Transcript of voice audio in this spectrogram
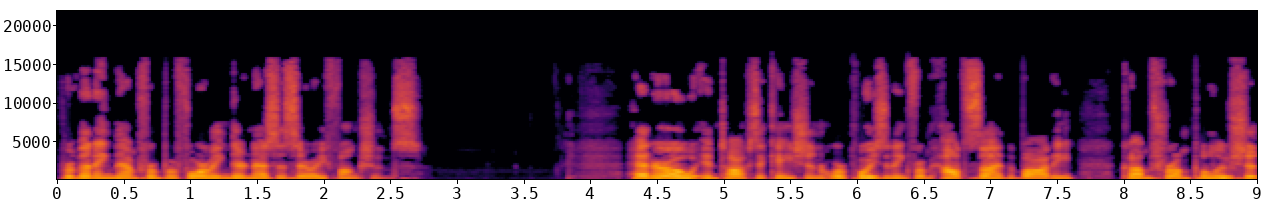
preventing them from performing their necessary functions. Heterointoxication, or poisoning from outside the body, comes from pollution,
